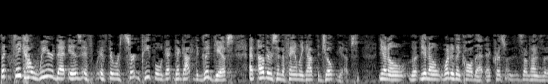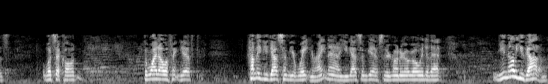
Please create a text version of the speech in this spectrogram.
But think how weird that is if, if there were certain people that, that got the good gifts and others in the family got the joke gifts. You know, the, you know, what do they call that at Christmas? Sometimes it's, what's that called? The white elephant gift. How many of you got some you're waiting right now? You got some gifts. They're going to go into that. You know you got them.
